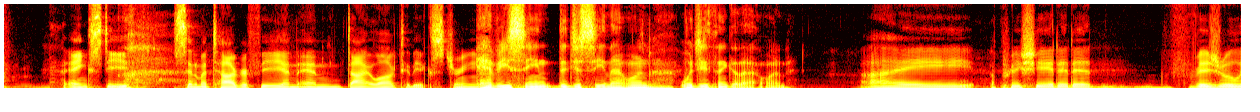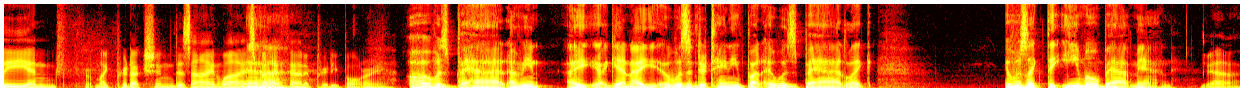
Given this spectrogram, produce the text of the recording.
angsty cinematography and and dialogue to the extreme. Have you seen did you see that one? What'd you think of that one? I appreciated it visually and like production design wise, but I Uh-huh. found it pretty boring. Oh, it was bad. I mean, I again, I it was entertaining, but it was bad. Like it was like the emo Batman. Yeah.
